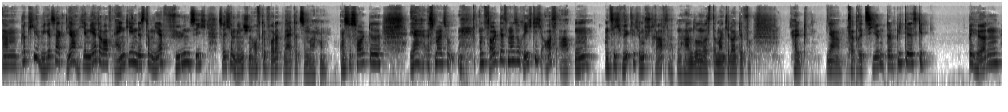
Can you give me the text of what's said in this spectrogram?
ähm, blockieren. Wie gesagt, ja, je mehr darauf eingehen, desto mehr fühlen sich solche Menschen aufgefordert, weiterzumachen. Also sollte, ja, es mal so, und sollte es mal so richtig ausarten und sich wirklich um Straftaten handeln, was da manche Leute halt, ja, fabrizieren, dann bitte, es gibt Behörden,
